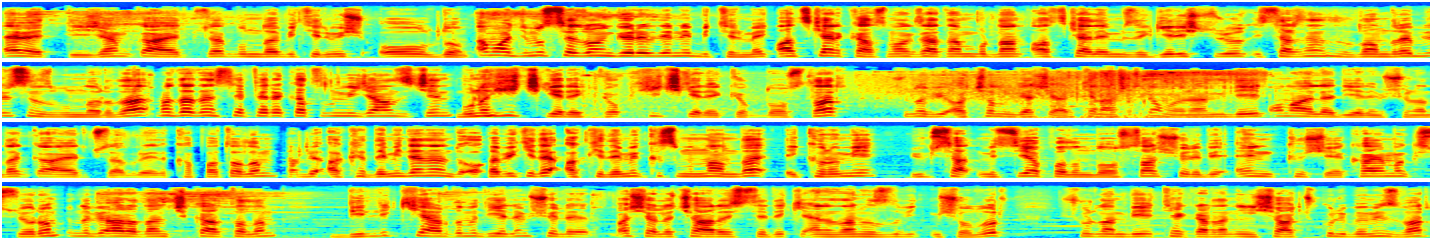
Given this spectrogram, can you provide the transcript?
Evet diyeceğim gayet güzel bunu da bitirmiş oldum. Amacımız sezon görevlerini bitirmek. Asker kasmak zaten buradan askerlerimizi geliştiriyoruz. İsterseniz hızlandırabilirsiniz bunları da. Ama zaten sefere katılmayacağınız için buna hiç gerek yok. Hiç gerek yok dostlar. Şunu bir açalım. Gerçi erken açtık ama önemli değil. Onayla diyelim şuna da. Gayet güzel. Burayı da kapatalım. Tabii akademiden de tabii ki de akademi kısmından da ekonomi yükseltmesi yapalım dostlar. Şöyle bir en köşeye kaymak istiyorum. Bunu bir aradan çıkartalım. Birlik yardımı diyelim. Şöyle başarılı çağrı istedik. En azından hızlı bitmiş olur. Şuradan bir tekrardan inşaatçı kulübemiz var.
